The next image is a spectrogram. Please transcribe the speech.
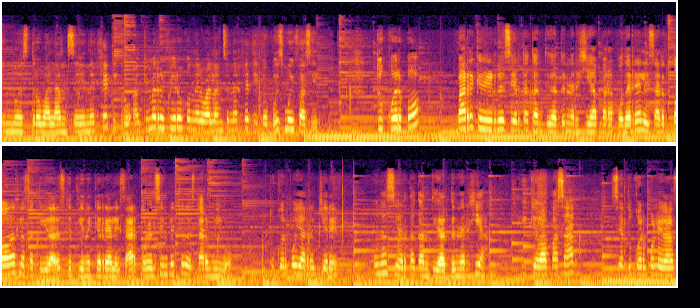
en nuestro balance energético. ¿A qué me refiero con el balance energético? Pues muy fácil. Tu cuerpo va a requerir de cierta cantidad de energía para poder realizar todas las actividades que tiene que realizar por el simple hecho de estar vivo cuerpo ya requiere una cierta cantidad de energía. ¿Y qué va a pasar si a tu cuerpo le das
